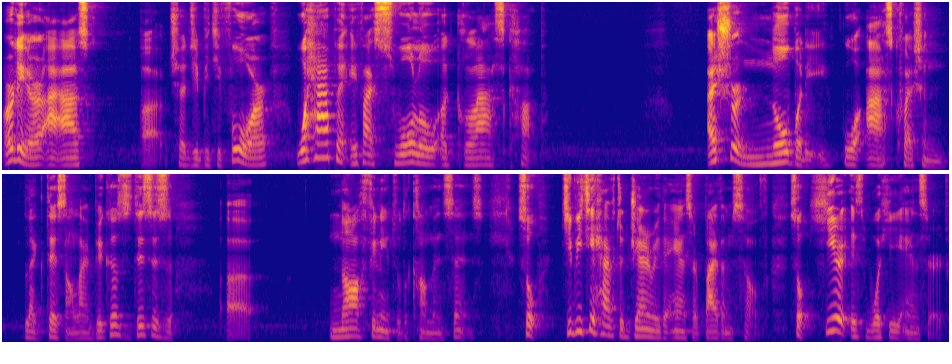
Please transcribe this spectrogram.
Earlier, I asked uh, ChatGPT 4, what happens if I swallow a glass cup? I'm sure nobody will ask question like this online because this is uh, not fitting to the common sense. So GPT have to generate the answer by themselves. So here is what he answered.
